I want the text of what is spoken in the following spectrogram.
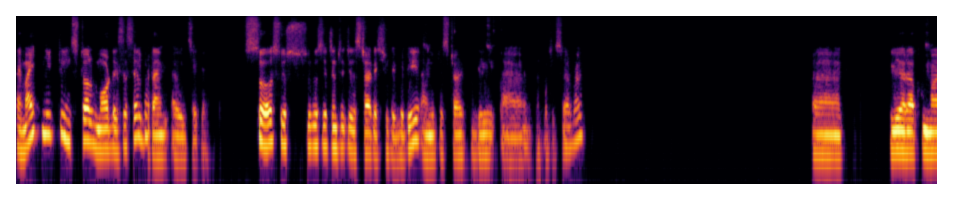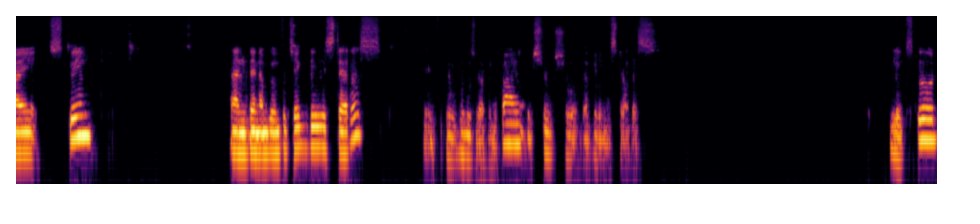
I might need to install mod SSL, but I'm, I will check it. So, so sudo system to start HTTPD, I need to start the uh, server. Uh, clear up my screen. And then I'm going to check the status. If it is working fine, it should show the billing status. Looks good.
